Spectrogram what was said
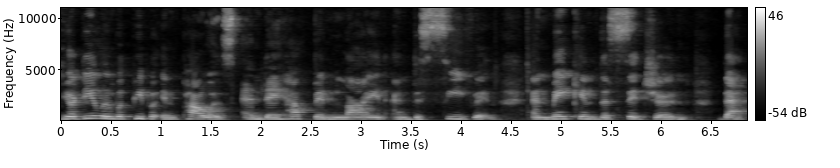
you're dealing with people in powers and they have been lying and deceiving and making decision that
